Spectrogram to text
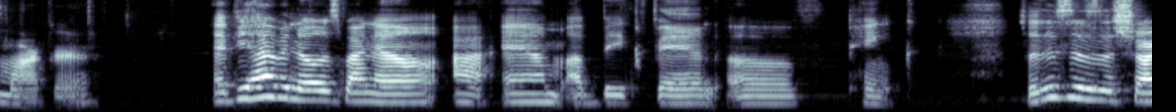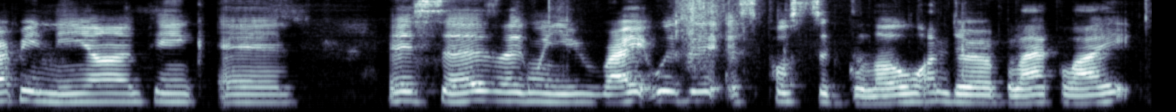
marker. If you haven't noticed by now, I am a big fan of pink. So this is a Sharpie neon pink and it says like when you write with it, it's supposed to glow under a black light.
